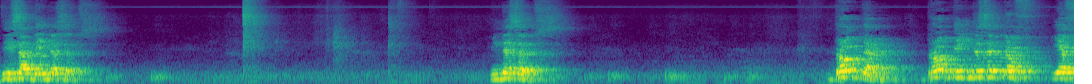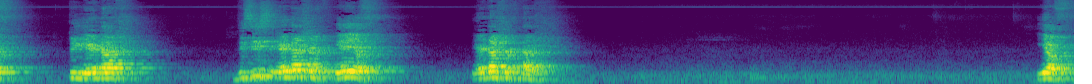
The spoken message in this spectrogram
These are the intercepts. Intercepts the intercept of f to a dash. This is a dash of af. A dash of dash. F.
